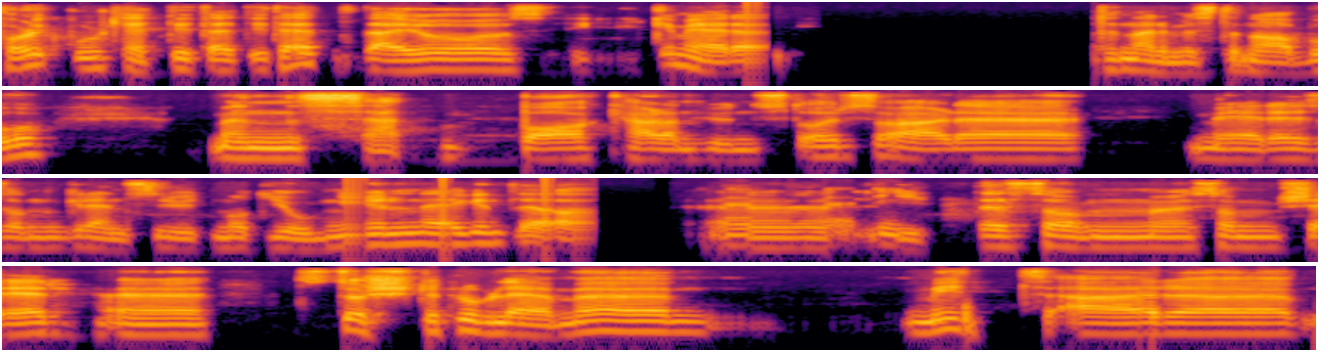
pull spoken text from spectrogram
folk bor tett i tett i tett. Det er jo ikke mer til nærmeste nabo. Mens bak her den hunden står, så er det mer sånn grenser ut mot jungelen, egentlig. da. Eh, lite som, som skjer. Eh, største problemet mitt er eh,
